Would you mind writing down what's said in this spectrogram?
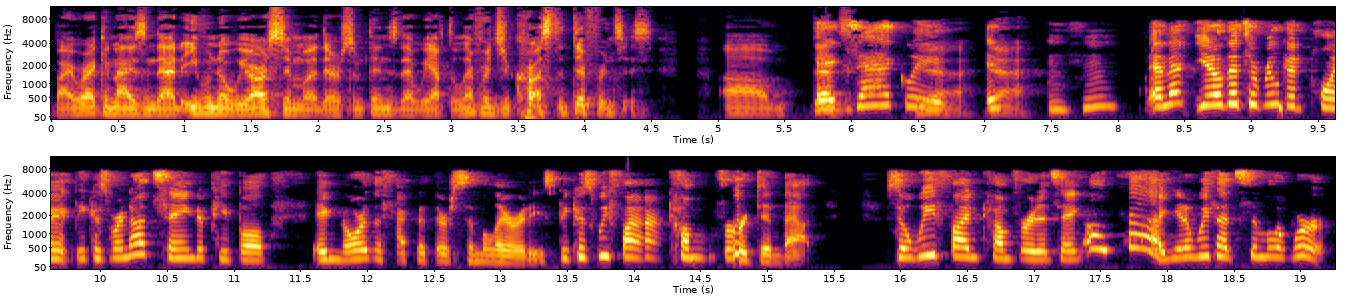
by recognizing that even though we are similar, there are some things that we have to leverage across the differences. Um, Exactly. Yeah. It- yeah. hmm And that, you know, that's a real good point because we're not saying to people, ignore the fact that there's similarities because we find comfort in that. So we find comfort in saying, oh yeah, you know, we've had similar work.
